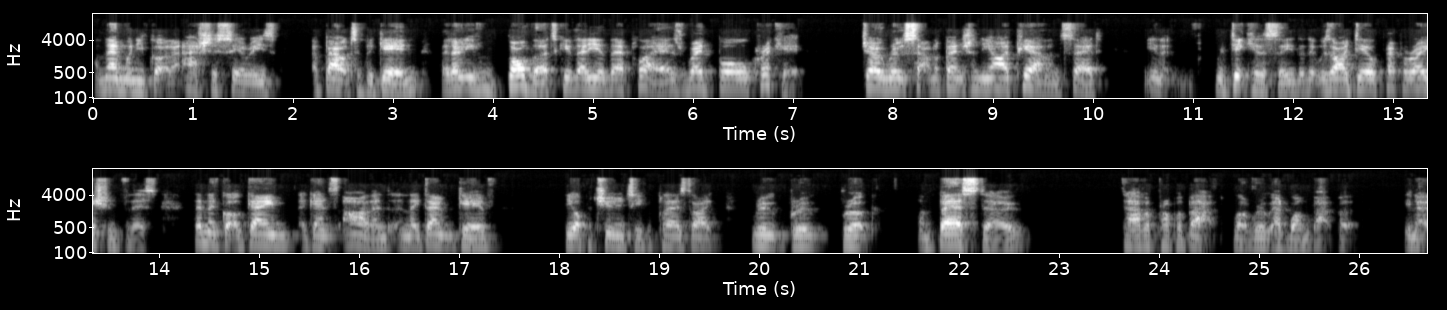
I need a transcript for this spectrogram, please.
And then when you've got an Ashes series about to begin, they don't even bother to give any of their players red ball cricket. Joe Root sat on a bench in the IPL and said, you know, ridiculously that it was ideal preparation for this. Then they've got a game against Ireland and they don't give the opportunity for players like Root, Brooke, Brook, and Bairstow to have a proper bat. Well, Root had one bat, but you know,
